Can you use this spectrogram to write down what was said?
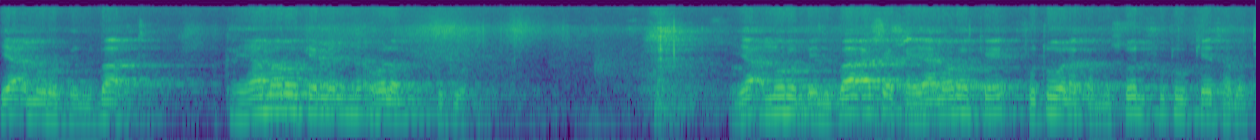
yamuru bilbat كيامرو كمن ولا فتوة يأمر بالباءة كيامرو كفتوة لك مسؤول فتوة كثبت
